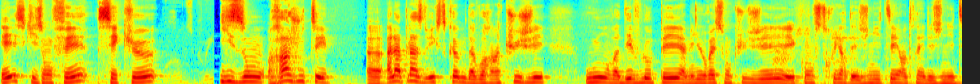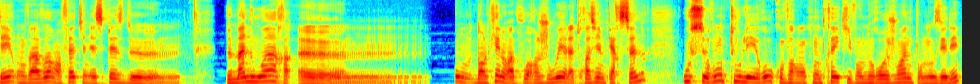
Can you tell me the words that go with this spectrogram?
Et ce qu'ils ont fait, c'est que ils ont rajouté euh, à la place de XCOM d'avoir un QG où on va développer, améliorer son QG et construire des unités, entraîner des unités, on va avoir en fait une espèce de, de manoir euh, dans lequel on va pouvoir jouer à la troisième personne, où seront tous les héros qu'on va rencontrer qui vont nous rejoindre pour nous aider.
